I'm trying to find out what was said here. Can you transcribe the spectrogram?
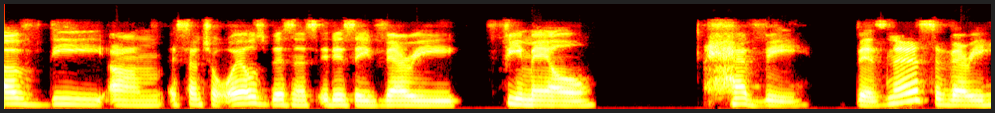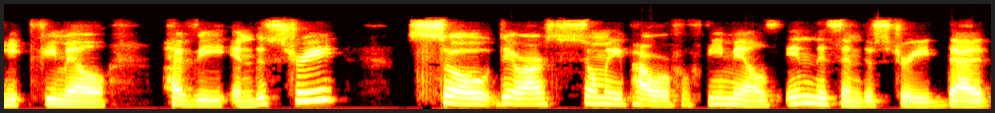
of the um, essential oils business, it is a very female heavy business, a very female heavy industry. So there are so many powerful females in this industry that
